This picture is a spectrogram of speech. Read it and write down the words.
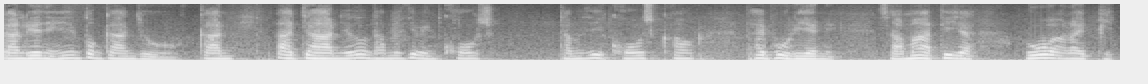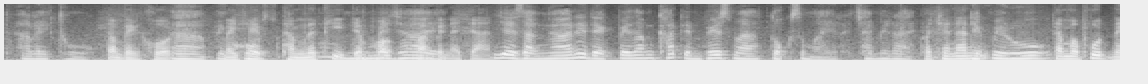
การเรียนอย่างนี้ยังต้องการอยู่ การอาจารย์ยังต้องทำหน้าที่เป็นโค้ชทำหน้าที่โค้ชเขาให้ผู้เรียนนี่สามารถที่จะ รู้ว่าอะไรผิดอะไรถูก ต้องเป็นโค้ดอ่าเป็นไม่ใช่โค้ช ทำหน้าที่เฉพาะไม่ใช่ความเป็นอาจารย์ ไม่ใช่สั่งงานให้เด็กไปทำคัดเอ็นเพสมาตกสมัยใช้ไม่ได้เพราะฉะนั้น เด็กไม่รู้ ถ้ามาพูดใน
